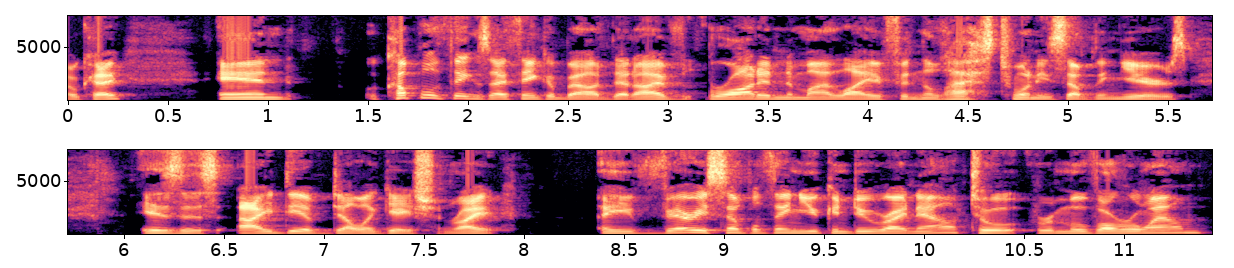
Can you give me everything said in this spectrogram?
Okay. And a couple of things I think about that I've brought into my life in the last 20 something years is this idea of delegation, right? A very simple thing you can do right now to remove overwhelm.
